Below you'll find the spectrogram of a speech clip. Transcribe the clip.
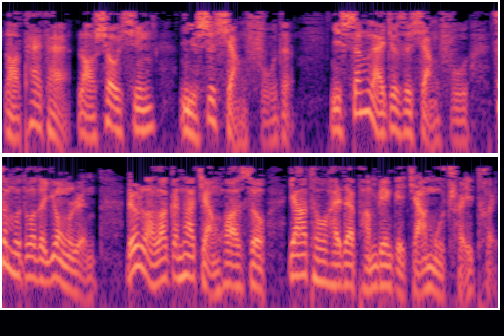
老太太，老寿星，你是享福的，你生来就是享福。这么多的佣人，刘姥姥跟他讲话的时候，丫头还在旁边给贾母捶腿。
